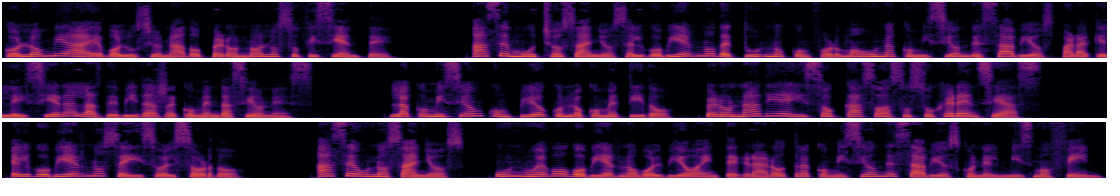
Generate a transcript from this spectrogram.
Colombia ha evolucionado pero no lo suficiente. Hace muchos años el gobierno de turno conformó una comisión de sabios para que le hiciera las debidas recomendaciones. La comisión cumplió con lo cometido, pero nadie hizo caso a sus sugerencias. El gobierno se hizo el sordo. Hace unos años, un nuevo gobierno volvió a integrar otra comisión de sabios con el mismo fin.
